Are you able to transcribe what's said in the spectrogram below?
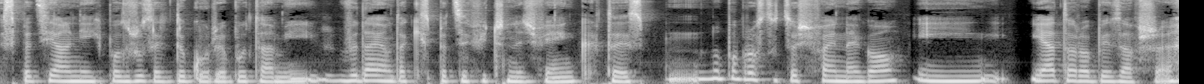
specjalnie ich podrzucać do góry butami. Wydają taki specyficzny dźwięk. To jest no, po prostu coś fajnego i ja to robię zawsze.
